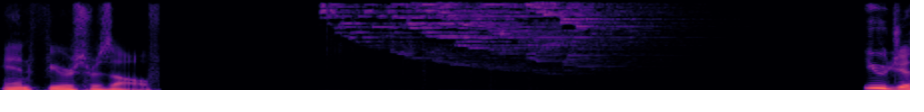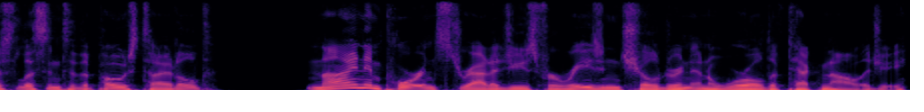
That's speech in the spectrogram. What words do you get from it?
and fierce resolve. You just listened to the post titled, Nine Important Strategies for Raising Children in a World of Technology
